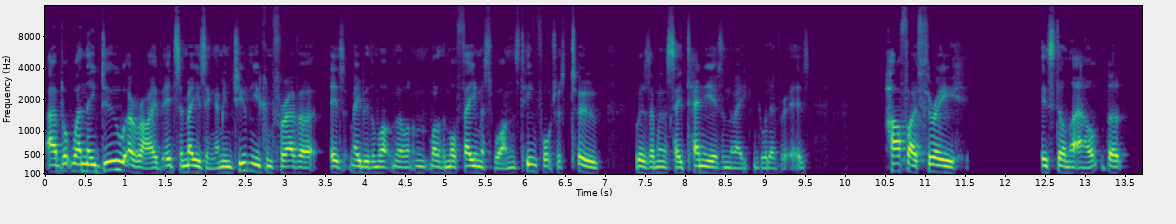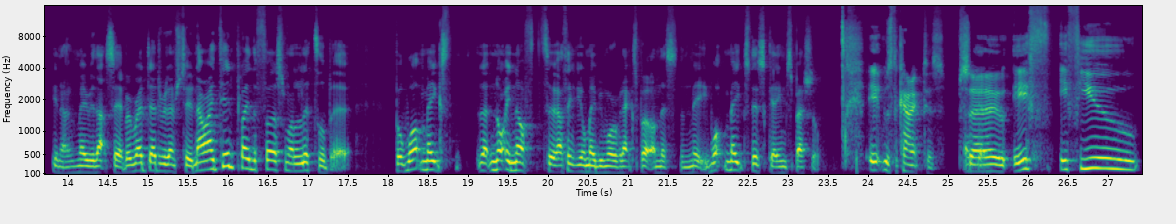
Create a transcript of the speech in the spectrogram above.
uh, but when they do arrive, it's amazing. I mean, Duke Nukem Forever is maybe the mo- mo- one of the more famous ones. Team Fortress 2 was, I'm going to say, 10 years in the making, or whatever it is. Half Life 3 is still not out, but you know, maybe that's it. But Red Dead Redemption 2. Now, I did play the first one a little bit, but what makes not enough to? I think you're maybe more of an expert on this than me. What makes this game special? It was the characters. So if if you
